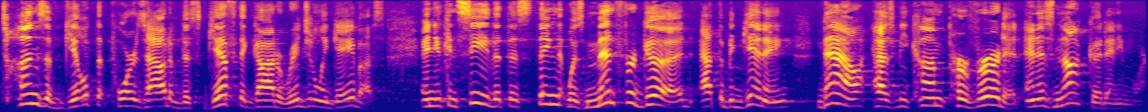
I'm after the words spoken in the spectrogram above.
tons of guilt that pours out of this gift that God originally gave us. And you can see that this thing that was meant for good at the beginning now has become perverted and is not good anymore.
